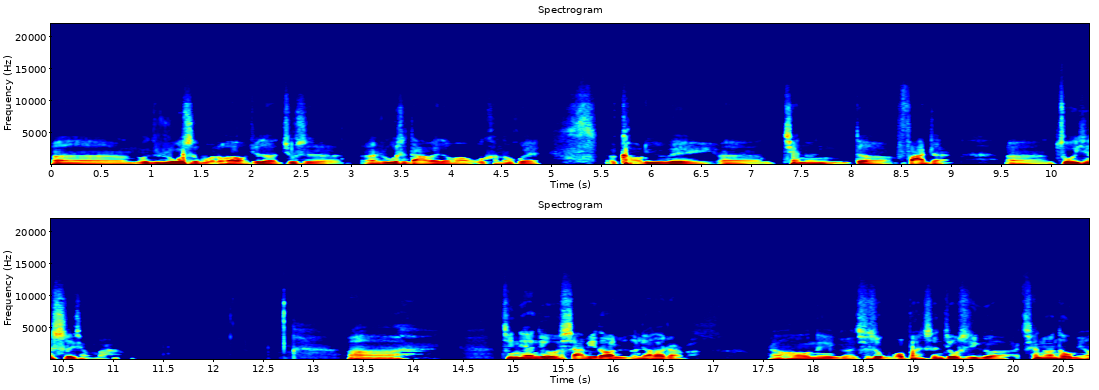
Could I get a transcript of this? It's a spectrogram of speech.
嗯，我如果是我的话，我觉得就是呃，如果是大 V 的话，我可能会考虑为呃前端的发展，嗯，做一些事情吧。啊，今天就瞎逼到聊到这儿吧。然后那个，其实我本身就是一个前端透明，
